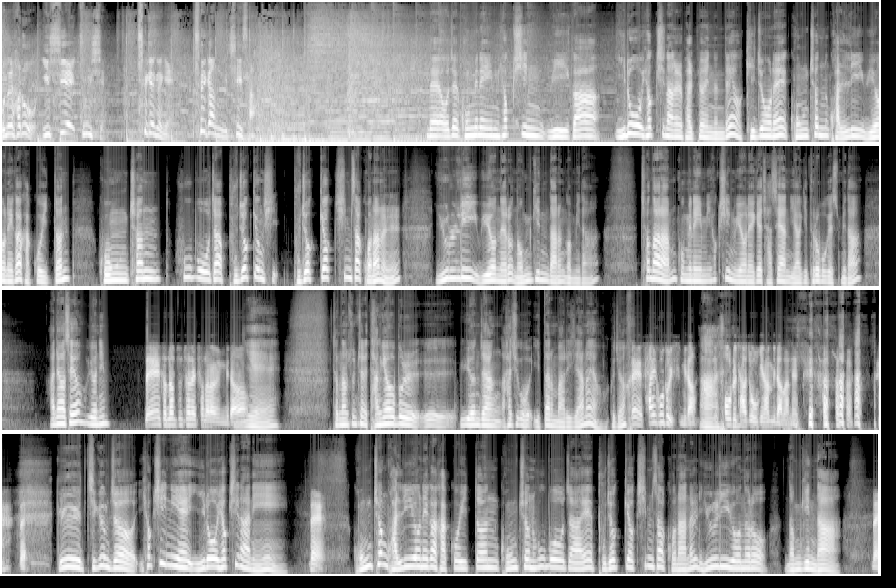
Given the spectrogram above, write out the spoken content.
오늘 하루 이슈의 중심 최경영의 최강 시사. 네, 어제 국민의힘 혁신위가 1호 혁신안을 발표했는데요. 기존의 공천관리위원회가 갖고 있던 공천 후보자 부적격, 시, 부적격 심사 권한을 윤리위원회로 넘긴다는 겁니다. 천하람 국민의힘 혁신위원에게 자세한 이야기 들어보겠습니다. 안녕하세요, 위원님. 네, 전남 순천의 천하람입니다. 예. 전남 순천에 당협을 위원장 하시고 있다는 말이지 않아요. 그죠? 네, 살고도 있습니다. 아. 서울을 자주 오긴 합니다만은. 네. 그 지금 저 혁신위의 1호 혁신안이 네. 공천관리위원회가 갖고 있던 공천 후보자의 부적격 심사 권한을 윤리위원회로 넘긴다. 네.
